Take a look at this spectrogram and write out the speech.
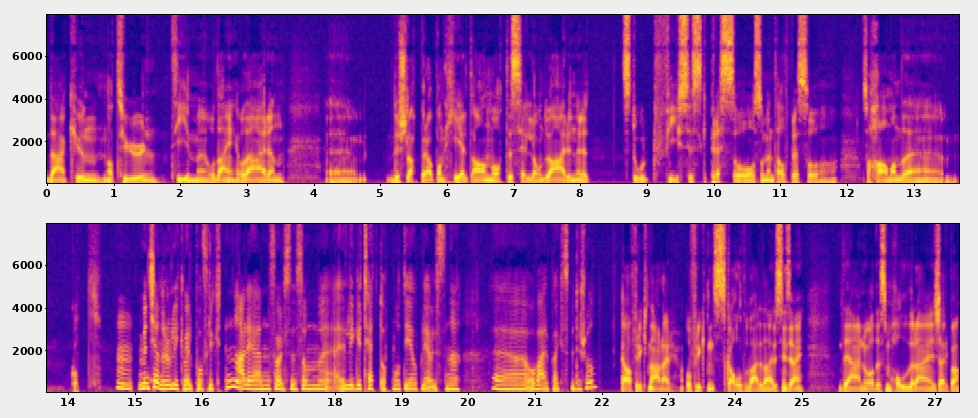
det er kun naturen, teamet og deg, og det er en Du slapper av på en helt annen måte selv om du er under et stort fysisk press og også mentalt press, så, så har man det godt. Mm. Men kjenner du likevel på frykten? Er det en følelse som ligger tett opp mot de opplevelsene uh, å være på ekspedisjon? Ja, frykten er der. Og frykten skal være der, syns jeg. Det er noe av det som holder deg skjerpa.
